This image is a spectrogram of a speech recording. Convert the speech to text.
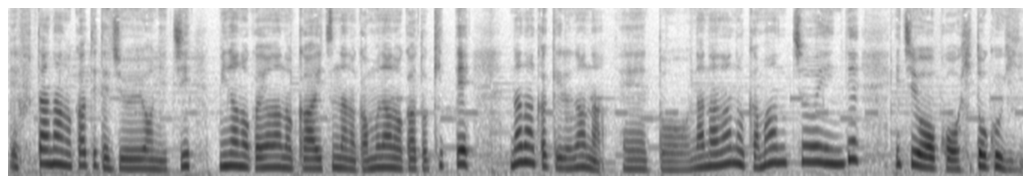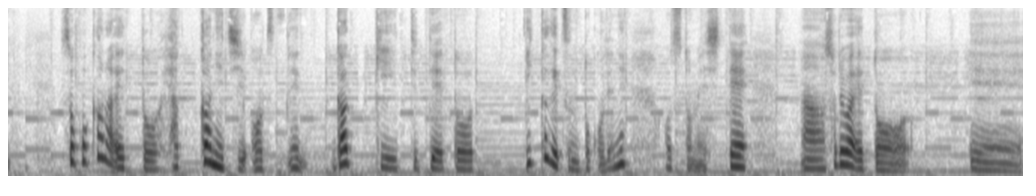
で蓋なのかって言って14日身なのか世なのかいつなのか無なのかと切って 7×7 えー、と7なのか満中院で一応こう一区切り。そこからえっと100日日おえ楽器って言ってえっと1ヶ月のとこでねお勤めしてあそれはえっと、え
